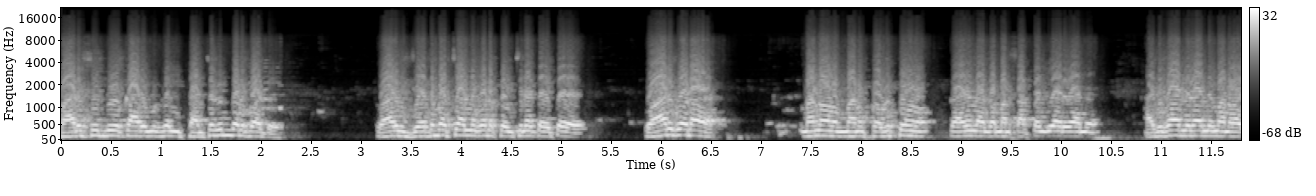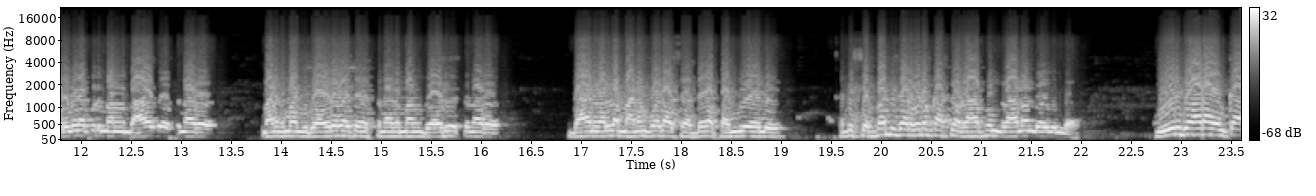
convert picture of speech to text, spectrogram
పారిశుద్ధ్య కార్మికులను పెంచడంతో పాటు వారికి జీతపత్యాలను కూడా పెంచినట్టయితే వారు కూడా మనం మన ప్రభుత్వం కానీ లేదా మన సర్పంచ్ గారు కానీ అధికారులు కానీ మనం అడిగినప్పుడు మనల్ని బాగా చూస్తున్నారు. మనకు మంచి గౌరవం ఇస్తున్నారు మనం గౌరవిస్తున్నారు. దానివల్ల మనం కూడా శ్రద్ధగా పనిచేయాలి. అంటే సిబ్బంది జరగడం కష్టం రాకుండా రానున్న రోజుల్లో. వీరి ద్వారా ఇంకా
